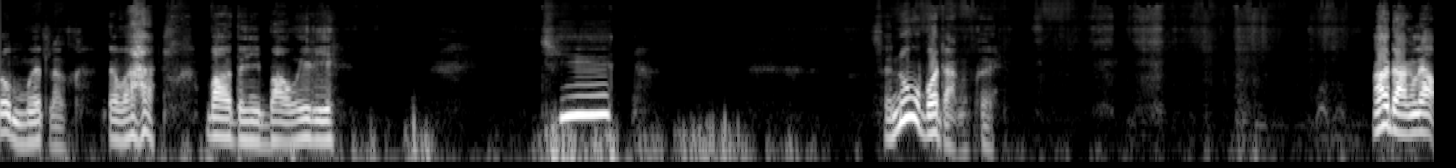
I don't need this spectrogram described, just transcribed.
ล่มมืดแล้วแต่ว่าเบาแต่นี่เบาอีดีชิกสนุบ่ดังเลยเอาดังแล้ว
